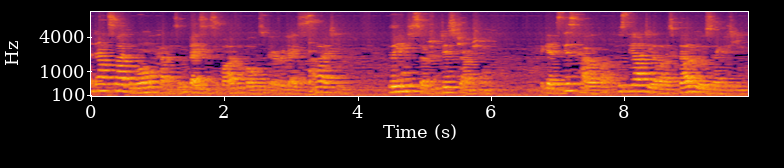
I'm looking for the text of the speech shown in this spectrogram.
and outside the normal patterns and basic survival goals of everyday society, leading to social disjunction. Against this, however, was the idealised value of sanctity.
